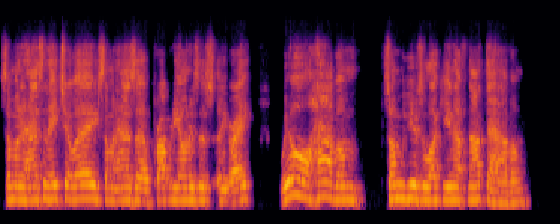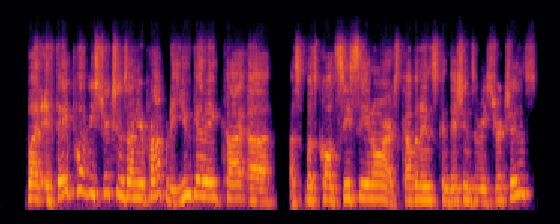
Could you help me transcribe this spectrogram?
Someone has an HOA, someone has a property owners, right? We all have them. Some of you are lucky enough not to have them. But if they put restrictions on your property, you get a, uh, what's called CC&Rs, covenants, conditions, and restrictions.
